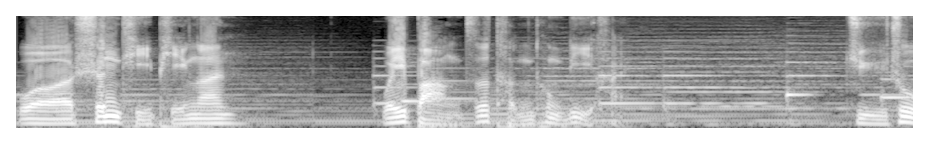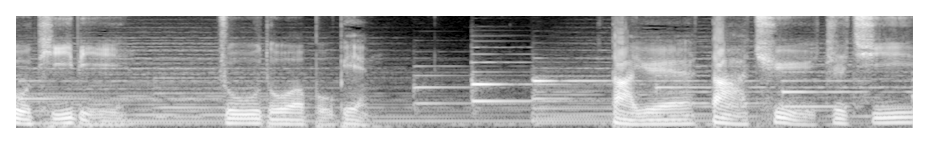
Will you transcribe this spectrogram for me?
我身体平安，唯膀子疼痛厉害。”举箸提笔，诸多不便。大约大去之期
